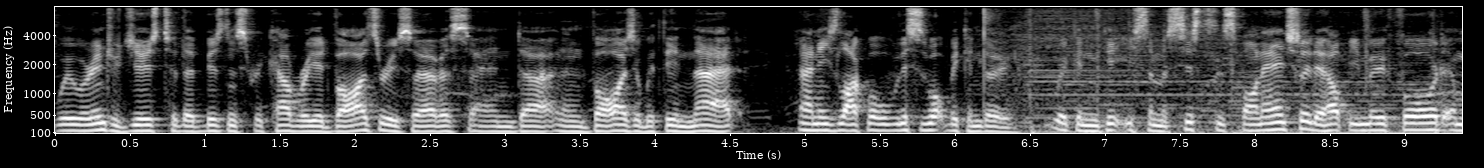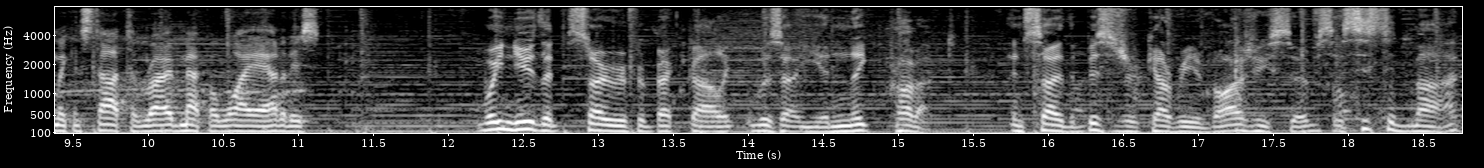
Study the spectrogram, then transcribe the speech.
We were introduced to the Business Recovery Advisory Service and uh, an advisor within that. And he's like, well, this is what we can do. We can get you some assistance financially to help you move forward and we can start to roadmap a way out of this. We knew that Snowy River Black Garlic was a unique product. And so the Business Recovery Advisory Service assisted Mark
